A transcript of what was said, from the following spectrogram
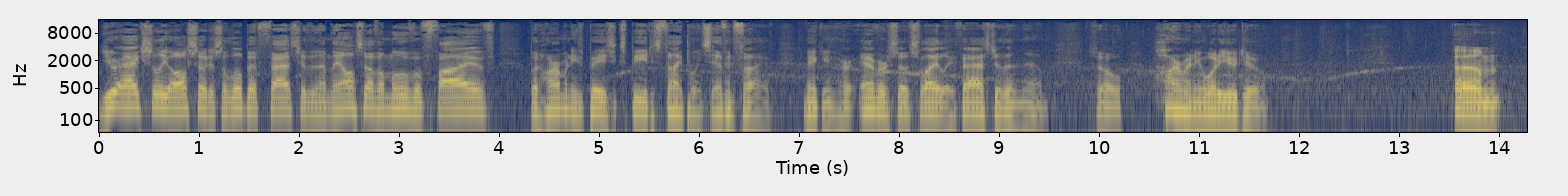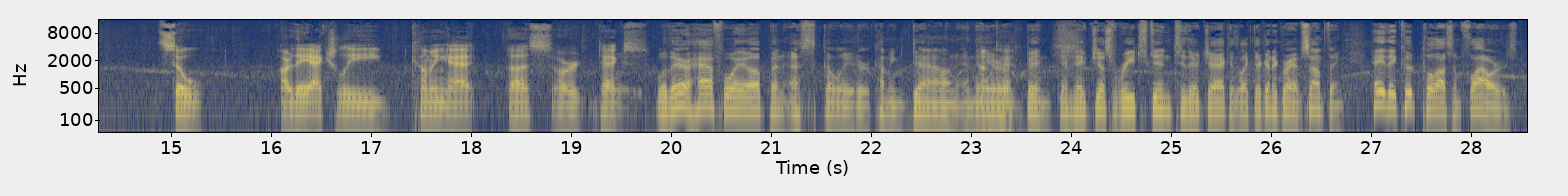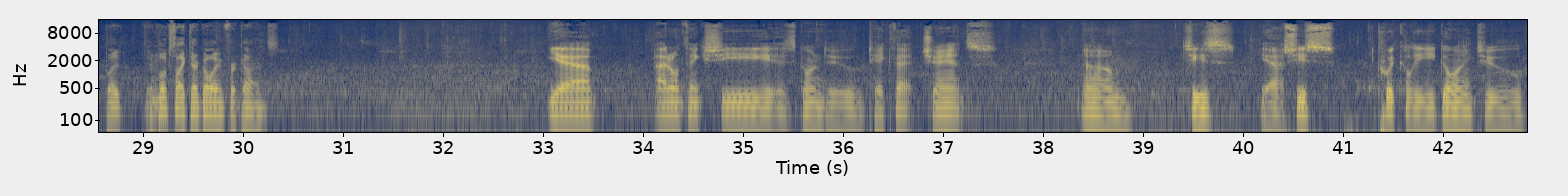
you're actually also just a little bit faster than them. They also have a move of five, but Harmony's basic speed is five point seven five, making her ever so slightly faster than them. So Harmony, what do you do? Um, so are they actually coming at us or Dex? Well, they're halfway up an escalator coming down, and they've Okay. been and they've just reached into their jackets like they're going to grab something. Hey, they could pull out some flowers, but it Hmm. looks like they're going for guns. Yeah, I don't think she is going to take that chance. Um, she's yeah, she's quickly going to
